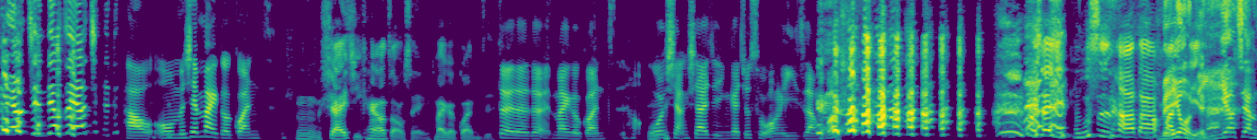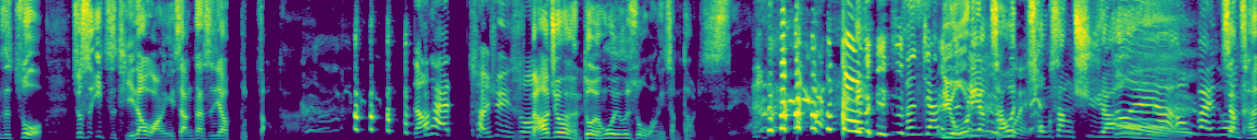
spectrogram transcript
这要剪掉，这要剪掉。好，我们先卖个关子。嗯，下一集看要找谁，卖个关子。对对对，卖个关子。好，嗯、我想下一集应该就是王一章吧。我下一集不是他，大家没有，你要这样子做，就是一直提到王一章，但是要不找他。然后他还传讯说，然后就会很多人问问说王一章到底是谁啊？增加流量才会冲上去啊！对啊，哦，拜托，这样才……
